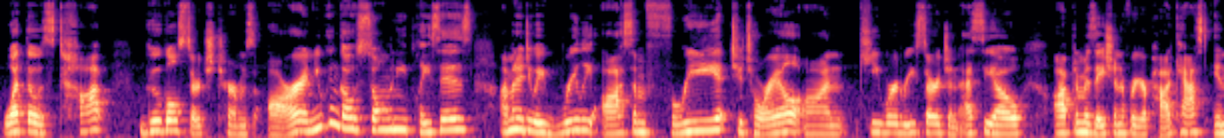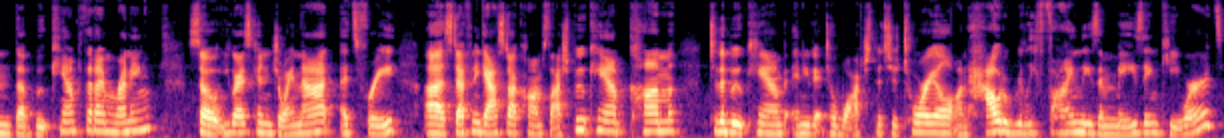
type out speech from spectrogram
what those top Google search terms are. And you can go so many places. I'm going to do a really awesome free tutorial on keyword research and SEO optimization for your podcast in the bootcamp that I'm running. So you guys can join that. It's free. Uh, StefanieGass.com slash bootcamp. Come to the boot camp and you get to watch the tutorial on how to really find these amazing keywords.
